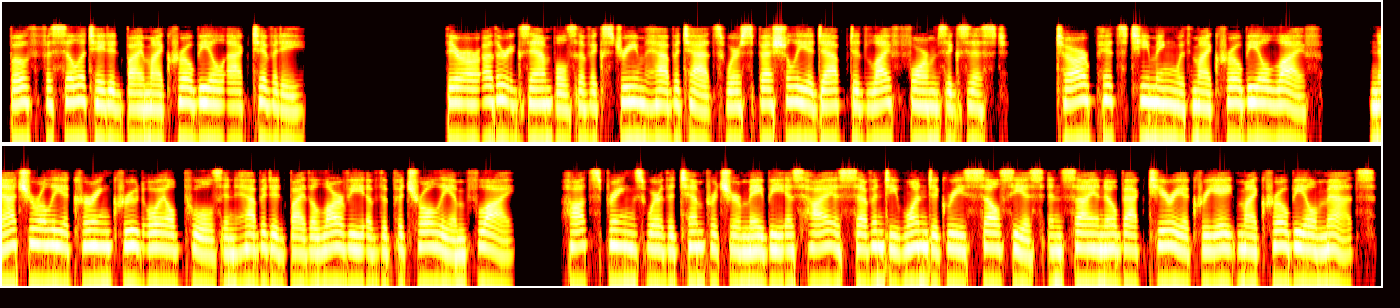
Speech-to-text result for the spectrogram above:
both facilitated by microbial activity. There are other examples of extreme habitats where specially adapted life forms exist, tar pits teeming with microbial life, naturally occurring crude oil pools inhabited by the larvae of the petroleum fly, hot springs where the temperature may be as high as 71 degrees Celsius and cyanobacteria create microbial mats,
